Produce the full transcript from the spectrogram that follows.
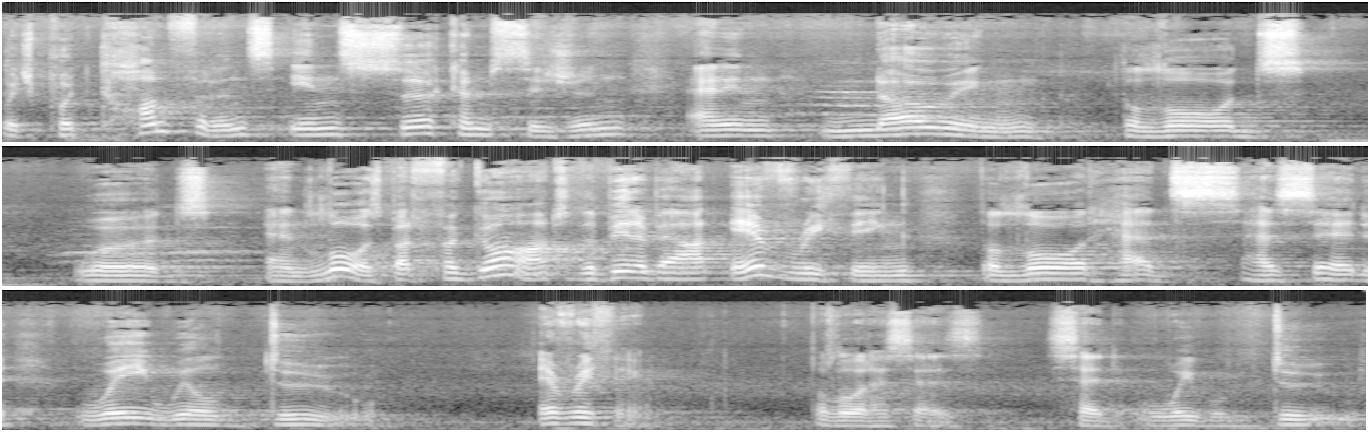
which put confidence in circumcision and in knowing the Lord's words and laws, but forgot the bit about everything the Lord had, has said we will do. Everything the Lord has says, said we will do.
